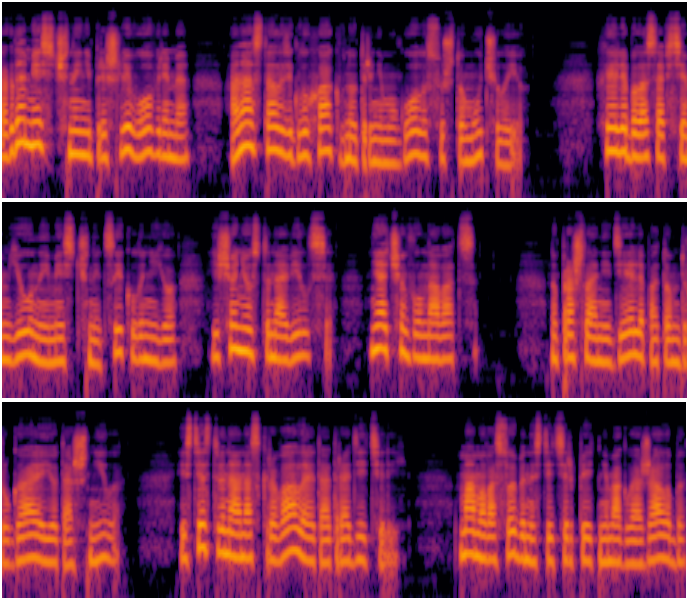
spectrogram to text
Когда месячные не пришли вовремя, она осталась глуха к внутреннему голосу, что мучил ее. Хелли была совсем юной, и месячный цикл у нее еще не установился, не о чем волноваться. Но прошла неделя, потом другая, ее тошнило. Естественно, она скрывала это от родителей. Мама в особенности терпеть не могла жалобы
